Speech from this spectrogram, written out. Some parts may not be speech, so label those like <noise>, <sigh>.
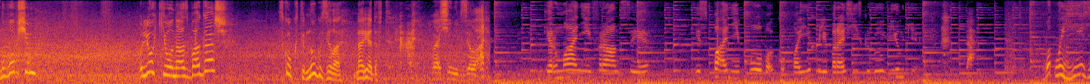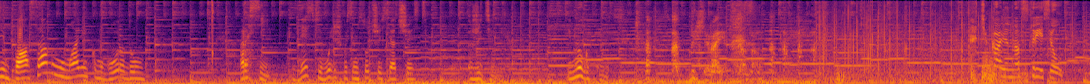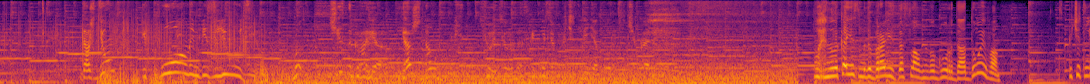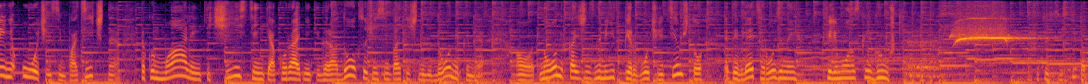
Ну, в общем, легкий у нас багаж. Сколько ты много взяла нарядов-то? Вообще не взяла. Германии, Франции, Испании по боку. Поехали по российской глубинке. Да. Вот мы едем по самому маленькому городу России. Здесь всего лишь 866 жителей. И много куриц. До хера я сказал. Чекалин нас встретил дождем и полным безлюдьем. Ну, честно говоря, я ожидала больше. Что это у нас? Какое у тебя впечатление о городе Чекалине? Ой, ну наконец мы добрались до славного города Адоева. Впечатление очень симпатичное. Такой маленький, чистенький, аккуратненький городок с очень симпатичными домиками. Вот. Но он, конечно, знаменит в первую очередь тем, что это является родиной филимоновской игрушки. Шутить свисти так.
